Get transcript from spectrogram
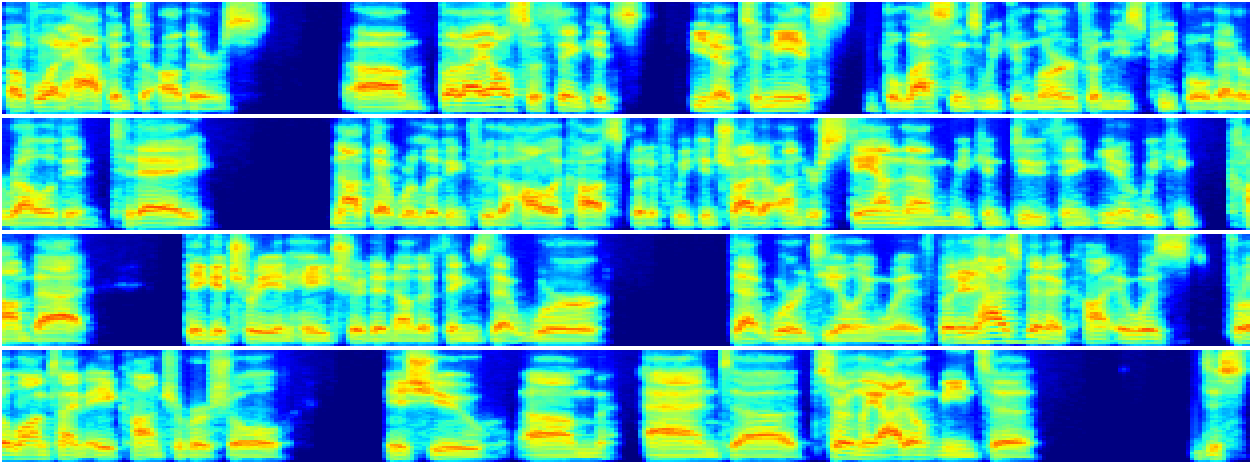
of what happened to others. Um, but I also think it's, you know, to me, it's the lessons we can learn from these people that are relevant today. Not that we're living through the Holocaust, but if we can try to understand them, we can do things, you know, we can combat bigotry and hatred and other things that we're that we're dealing with. But it has been a, con- it was for a long time a controversial issue. Um, and uh, certainly, I don't mean to. Just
